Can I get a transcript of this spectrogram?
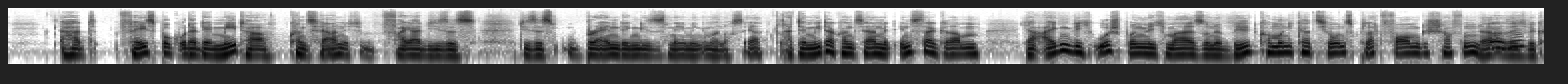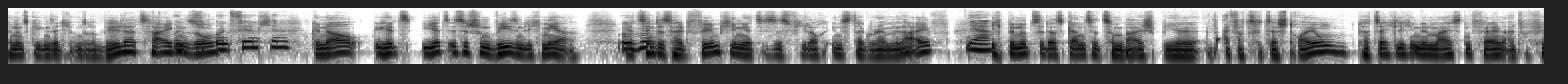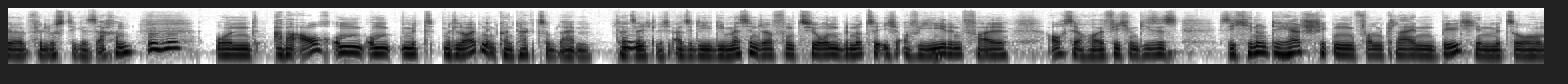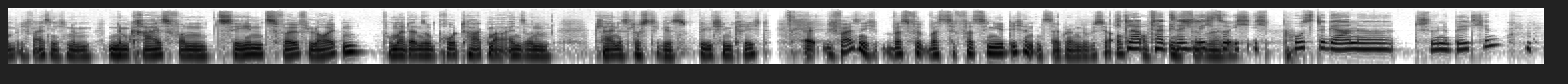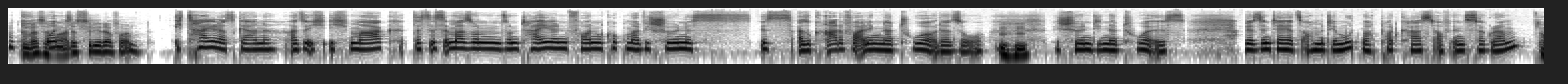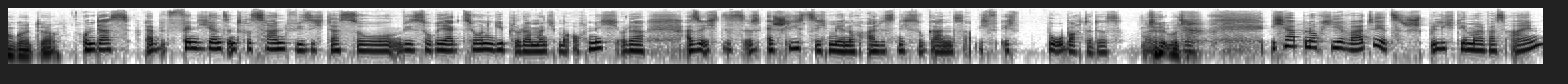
hat Facebook oder der Meta-Konzern, ich feiere dieses, dieses Branding, dieses Naming immer noch sehr, hat der Meta-Konzern mit Instagram ja eigentlich ursprünglich mal so eine Bildkommunikationsplattform geschaffen. Ne? Also mhm. Also ich, wir können uns gegenseitig unsere Bilder zeigen. Und, so. und Filmchen? Genau, jetzt, jetzt ist es schon wesentlich mehr. Jetzt mhm. sind es halt Filmchen, jetzt ist es viel auch Instagram Live. Ja. Ich benutze das Ganze zum Beispiel einfach zur Zerstreuung, tatsächlich in den meisten Fällen, einfach für, für lustige Sachen. Mhm. Und aber auch, um, um mit, mit Leuten in Kontakt zu bleiben tatsächlich. Mhm. Also die, die Messenger-Funktion benutze ich auf jeden Fall auch sehr häufig und dieses sich hin und her schicken von kleinen Bildchen mit so, ich weiß nicht, einem, einem Kreis von 10, 12 Leuten, wo man dann so pro Tag mal ein so ein kleines lustiges Bildchen kriegt. Äh, ich weiß nicht, was, was fasziniert dich an Instagram? Du bist ja auch. Ich glaube tatsächlich Instagram. so, ich, ich poste gerne schöne Bildchen. Und was erwartest und du dir davon? Ich teile das gerne. Also ich, ich mag, das ist immer so ein, so ein Teilen von, guck mal, wie schön es ist, also gerade vor allen Dingen Natur oder so, mhm. wie schön die Natur ist. Wir sind ja jetzt auch mit dem Mutmach-Podcast auf Instagram. Oh Gott, ja. Und das, da finde ich ganz interessant, wie sich das so, wie es so Reaktionen gibt oder manchmal auch nicht. Oder also ich, das, das erschließt sich mir noch alles nicht so ganz. Ich, ich beobachte das. Sehr gut. Also, ich habe noch hier, warte, jetzt spiele ich dir mal was ein.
